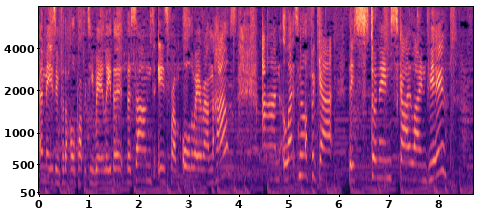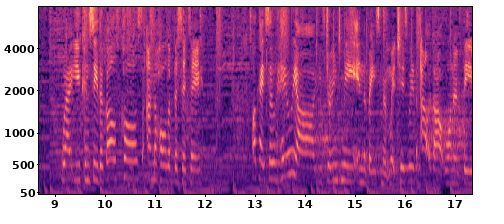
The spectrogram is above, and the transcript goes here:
amazing for the whole property really. The, the sound is from all the way around the house. And let's not forget this stunning skyline view where you can see the golf course and the whole of the city. Okay, so here we are. You've joined me in the basement, which is without a doubt one of the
